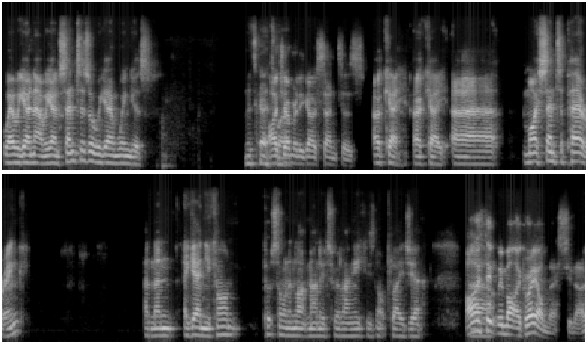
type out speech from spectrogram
Where we go now? we going centres or we going wingers? Let's go. I generally go centres. Okay, okay. Uh, my centre pairing, and then again, you can't put someone in like Manu Tuilagi. He's not played yet. I Uh, think we might agree on this. You know,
